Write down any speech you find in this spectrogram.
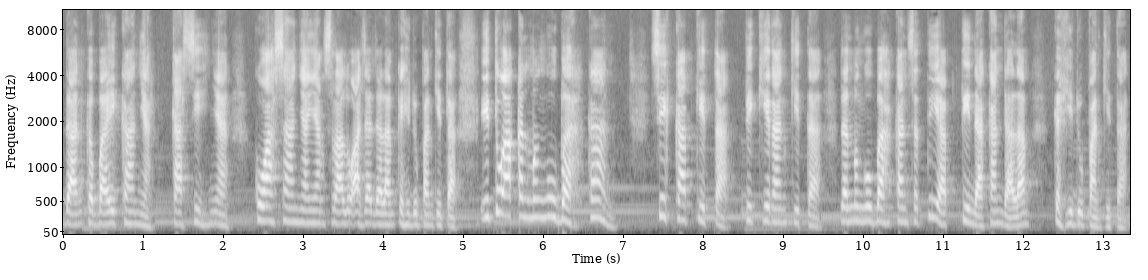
dan kebaikannya, kasihnya, kuasanya yang selalu ada dalam kehidupan kita. Itu akan mengubahkan sikap kita, pikiran kita, dan mengubahkan setiap tindakan dalam kehidupan kita.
